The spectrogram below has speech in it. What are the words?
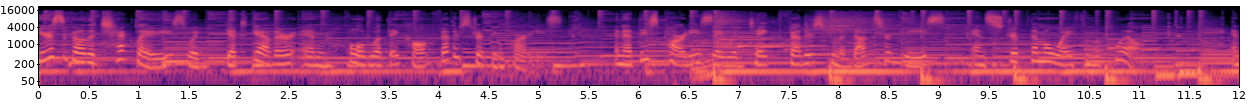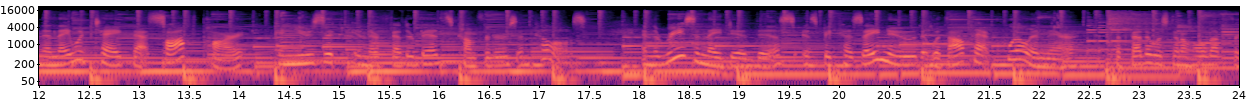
Years ago, the Czech ladies would get together and hold what they called feather stripping parties. And at these parties, they would take feathers from the ducks or geese and strip them away from the quill. And then they would take that soft part and use it in their feather beds, comforters, and pillows. And the reason they did this is because they knew that without that quill in there, the feather was going to hold up for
